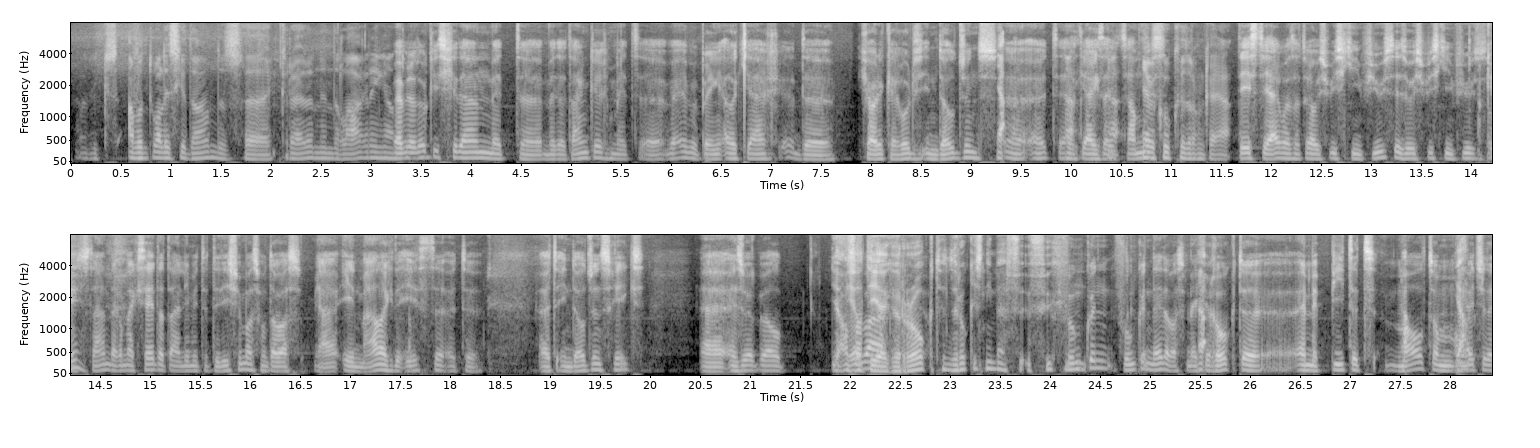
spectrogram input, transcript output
Wat ik af en toe al eens gedaan, dus eh, kruiden in de lagering gaan We hebben dat ook eens gedaan met, eh, met het anker. Met, eh, wij, we brengen elk jaar de Gouden Carolus Indulgence Ja. uit. Ja, Elk jaar is dat ja, iets anders. heb ik ook gedronken, ja. Het eerste jaar was dat trouwens Whisky Infused. En zo is Whisky Infused Oké. ontstaan. Daarom dat ik zei dat dat een limited edition was. Want dat was ja, eenmalig de eerste uit de, uit de Indulgence-reeks. En zo hebben we wel Ja, zat die wat- gerookte er ook eens niet bij? Funken, funken nee, dat was met Ja. gerookte eh, en met peated malt, om Ja, een beetje de,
